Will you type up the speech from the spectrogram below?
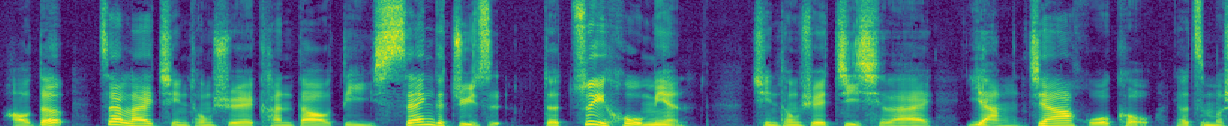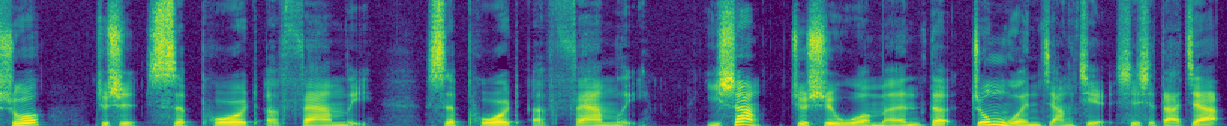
好的，再来，请同学看到第三个句子的最后面，请同学记起来，养家活口要怎么说？就是 support a family，support a family。以上就是我们的中文讲解，谢谢大家。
